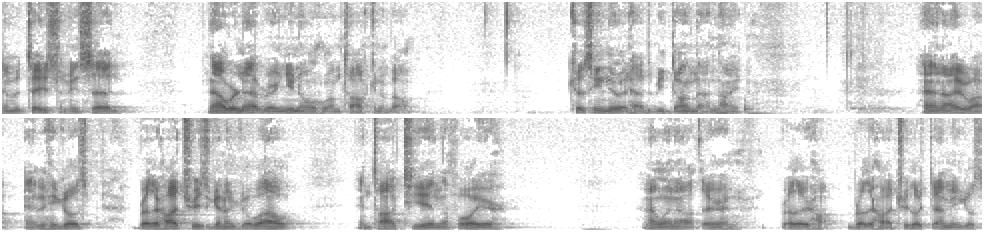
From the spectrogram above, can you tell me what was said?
invitation. He said, "Now or never," and you know who I'm talking about, because he knew it had to be done that night. And I and he goes, Brother Hawtree's going to go out and talk to you in the foyer. And I went out there, and Brother Brother Hawtree looked at me and goes,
